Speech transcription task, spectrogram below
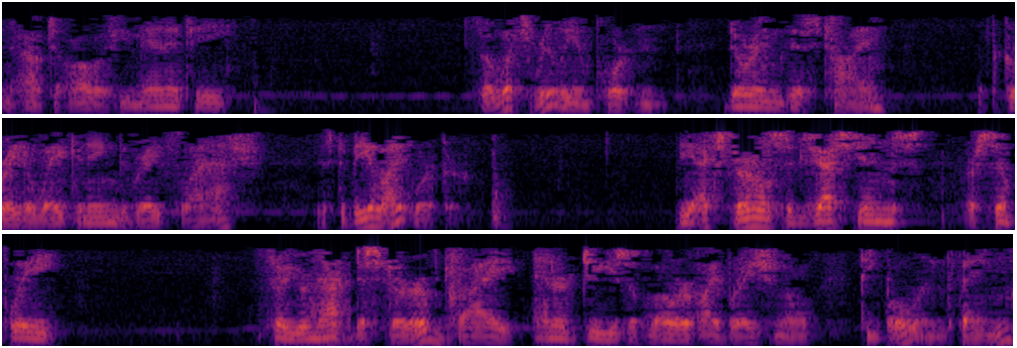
and out to all of humanity. So what's really important during this time of the Great Awakening, the Great Flash, is to be a light worker. The external suggestions are simply so you're not disturbed by energies of lower vibrational people and things.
